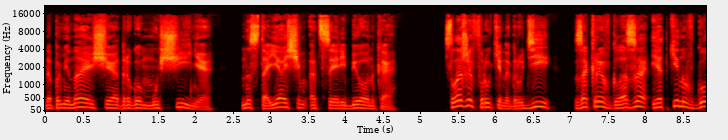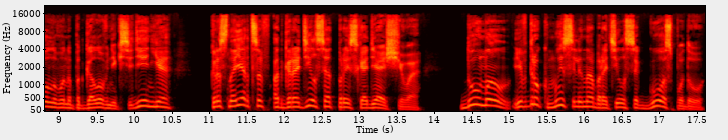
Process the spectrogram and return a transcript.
напоминающая о другом мужчине, настоящем отце ребенка. Сложив руки на груди, закрыв глаза и откинув голову на подголовник сиденья, Красноярцев отгородился от происходящего. Думал и вдруг мысленно обратился к Господу,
